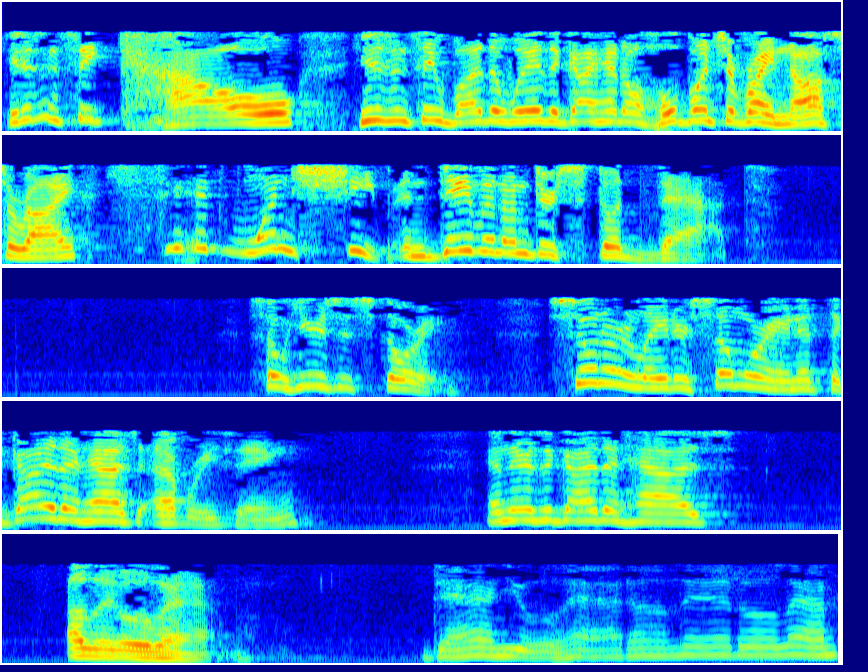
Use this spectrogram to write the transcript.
he doesn't say cow, he doesn't say, by the way, the guy had a whole bunch of rhinoceri. He said one sheep, and David understood that. So here's his story. Sooner or later, somewhere in it, the guy that has everything and there's a guy that has a little lamb. Daniel had a little lamb.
